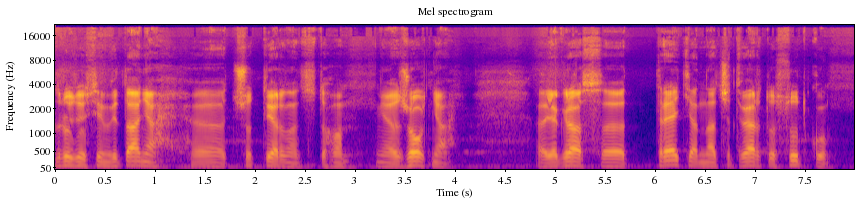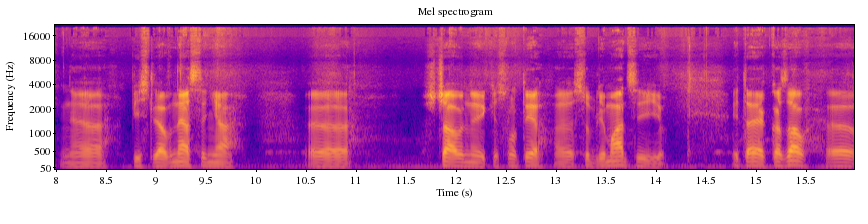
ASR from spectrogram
Друзі, всім вітання. Е, 14 жовтня, е, якраз е, третя на четверту сутку е, після внесення е, щавельної кислоти е, сублімацією. І так як казав, е,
